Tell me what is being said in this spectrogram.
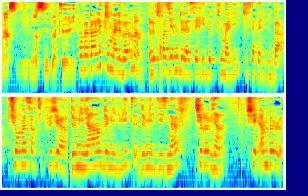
Merci, merci de l'accueil. On va parler de ton album, le troisième de la série d'Up to Mali, qui s'appelle Douba. Tu en as sorti plusieurs, 2001, 2008, 2019. Tu reviens chez Humble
